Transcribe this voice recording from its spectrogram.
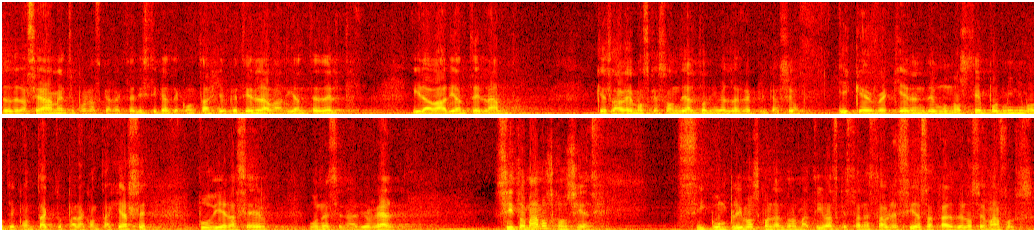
desgraciadamente por las características de contagio que tiene la variante Delta y la variante Lambda, que sabemos que son de alto nivel de replicación y que requieren de unos tiempos mínimos de contacto para contagiarse, pudiera ser un escenario real. Si tomamos conciencia, si cumplimos con las normativas que están establecidas a través de los semáforos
